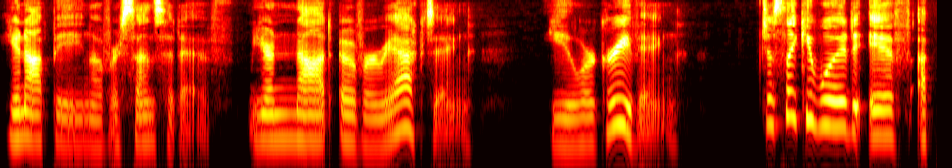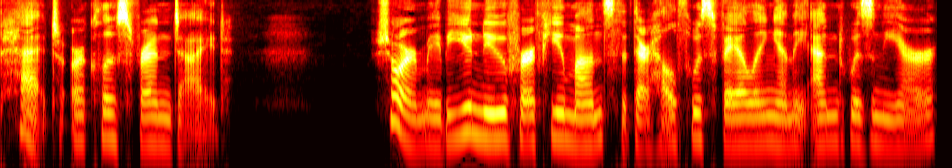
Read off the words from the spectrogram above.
you're not being oversensitive. You're not overreacting. You are grieving, just like you would if a pet or a close friend died. Sure, maybe you knew for a few months that their health was failing and the end was near,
